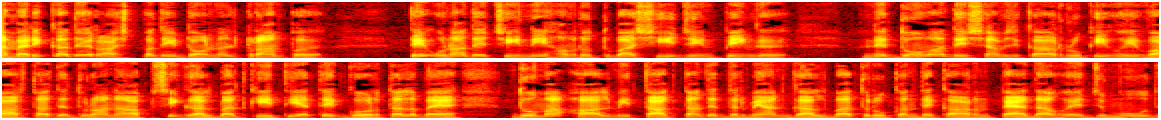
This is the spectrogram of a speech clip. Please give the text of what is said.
ਅਮਰੀਕਾ ਦੇ ਰਾਸ਼ਟਰਪਤੀ ਡੋਨਲਡ ਟਰੰਪ ਤੇ ਉਹਨਾਂ ਦੇ ਚੀਨੀ ਹਮਰੁਤਬਾ ਸ਼ੀ ਜਿਨਪਿੰਗ ਨੇ ਦੋਵਾਂ ਦੇਸ਼ਾਂ ਵਿਚਕਾਰ ਰੁਕੀ ਹੋਈ ਵਾਰਤਾ ਦੇ ਦੌਰਾਨ ਆਪਸੀ ਗੱਲਬਾਤ ਕੀਤੀ ਹੈ ਤੇ ਗੌਰਤਲਬ ਹੈ, ਦੋਵਾਂ ਆਲਮੀ ਤਾਕਤਾਂ ਦੇ ਦਰਮਿਆਨ ਗੱਲਬਾਤ ਰੁਕਣ ਦੇ ਕਾਰਨ ਪੈਦਾ ਹੋਏ ਜਮੂਦ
